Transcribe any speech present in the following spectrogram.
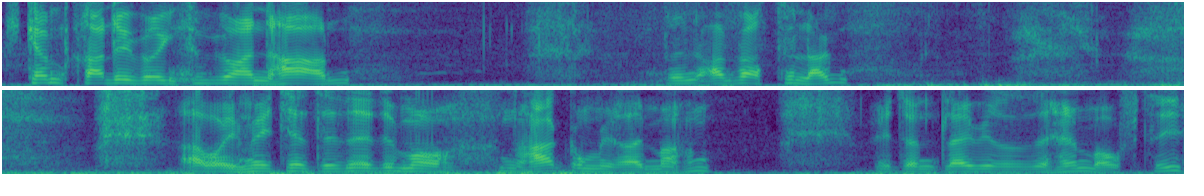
Ich kämpfe gerade übrigens mit meinen Haaren. Sind einfach zu lang. Aber ich möchte jetzt nicht immer einen Haargummi reinmachen, wenn ich dann gleich wieder den Helm aufziehe.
